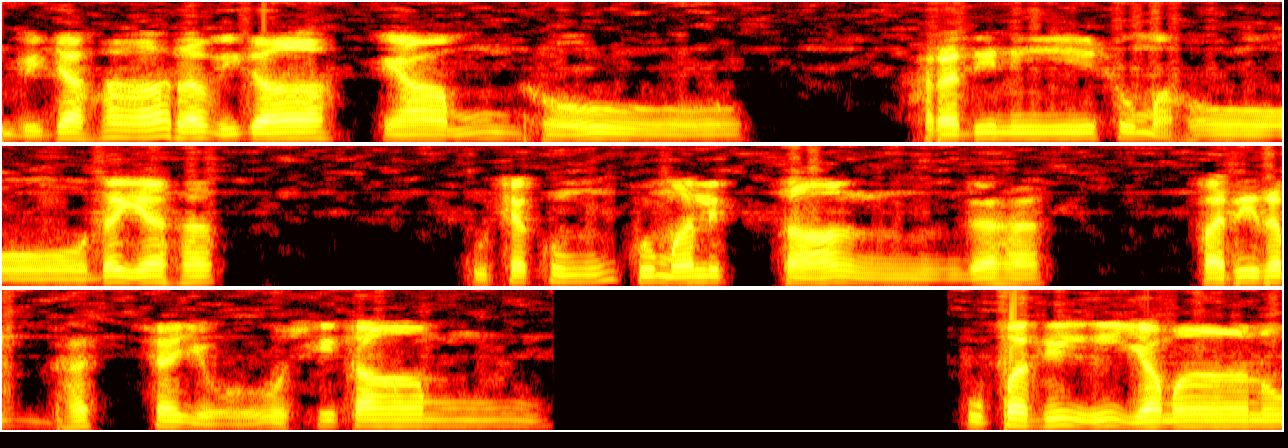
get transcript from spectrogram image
विजहारविगाह्याम्भो ह्रदिनीषु महोदयः। कुचकुङ्कुमलिप्ताङ्गः परिरब्धश्च योषिताम् उपगीयमानो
